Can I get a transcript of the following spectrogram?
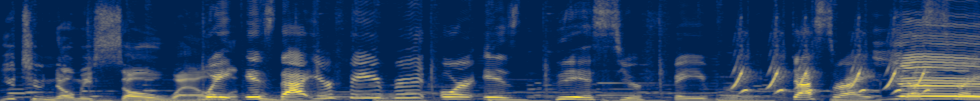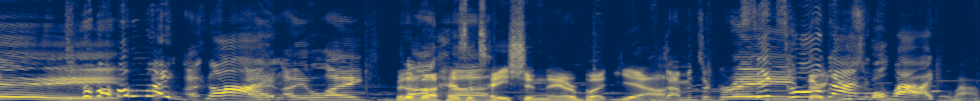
you two know me so well. Wait, is that your favorite or is this your favorite? That's right. Yay! That's right. Oh my I- god. I, I like. Bit of di- a uh, hesitation there, but yeah. diamonds are great. Six whole They're diamonds. useful. Wow. I, wow.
